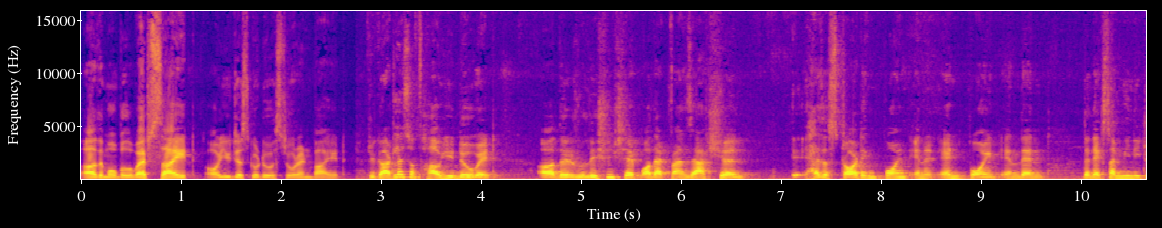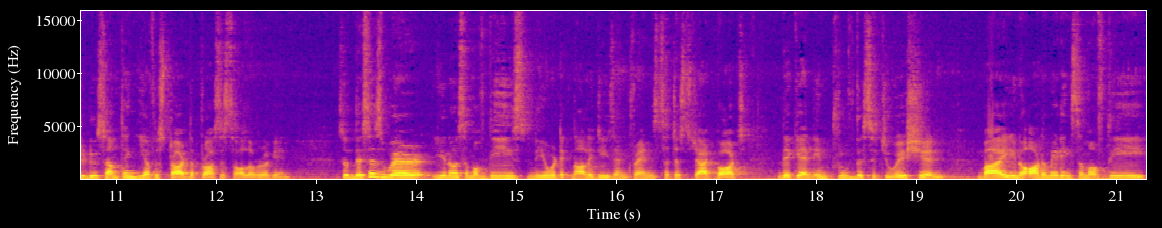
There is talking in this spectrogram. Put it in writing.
uh, the mobile website, or you just go to a store and buy it. Regardless of how you do it, uh, the relationship or that transaction has a starting point and an end point, and then the next time you need to do something, you have to start the process all over again. So this is where you know some of these newer technologies and trends, such as chatbots, they can improve the situation by you know automating some of the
